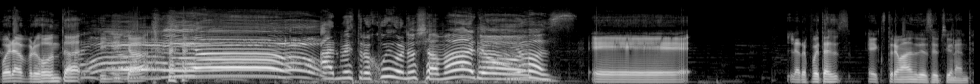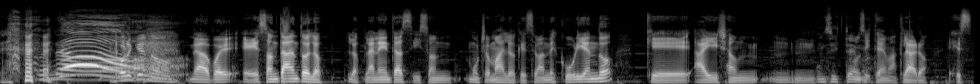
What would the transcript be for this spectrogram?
Buena pregunta, típica. A nuestro juego nos llamaron. Dios. Eh, la respuesta es extremadamente decepcionante. ¡No! ¿Por qué no? Nada, pues eh, son tantos los, los planetas y son mucho más los que se van descubriendo que hay ya un, un- Un sistema. un sistema, claro. Es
